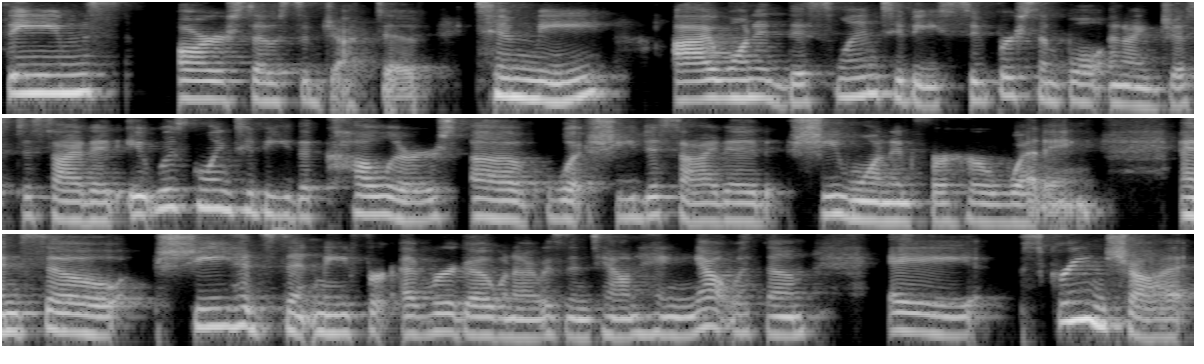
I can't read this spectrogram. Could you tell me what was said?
themes are so subjective. To me, I wanted this one to be super simple. And I just decided it was going to be the colors of what she decided she wanted for her wedding. And so she had sent me forever ago when I was in town hanging out with them a screenshot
